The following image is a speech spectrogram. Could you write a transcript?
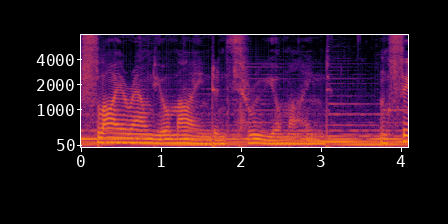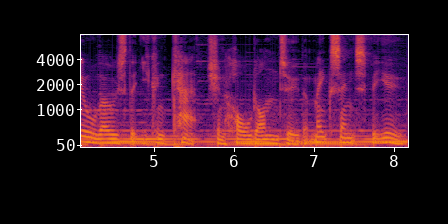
fly around your mind and through your mind and feel those that you can catch and hold on to that make sense for you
